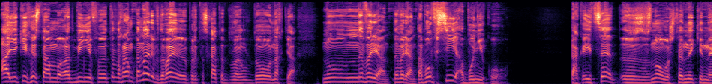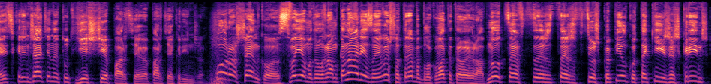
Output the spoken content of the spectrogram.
А якихось там адмінів е, телеграм-каналів давай притискати до, до нахтя. Ну, не варіант, не варіант. Або всі, або нікого. Так, і це е, знову ж це не кінець крінжатіни. Тут є ще партія, партія крінжа. Порошенко в своєму телеграм-каналі заявив, що треба блокувати телеграм. Ну, це, це, ж, це ж в цю ж копілку, такий же ж крінж.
